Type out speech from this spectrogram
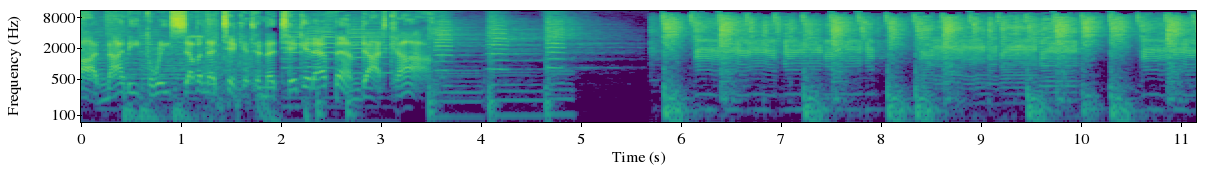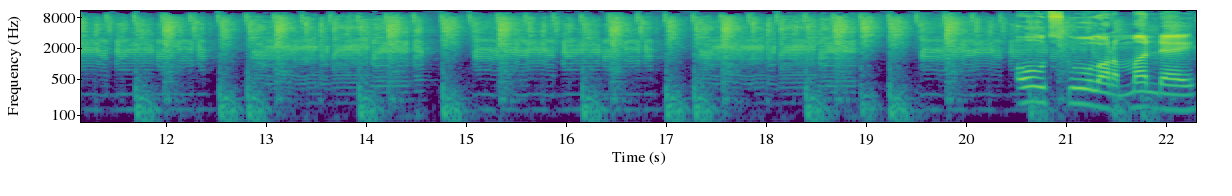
On 93.7 The Ticket and theticketfm.com. old school on a Monday.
